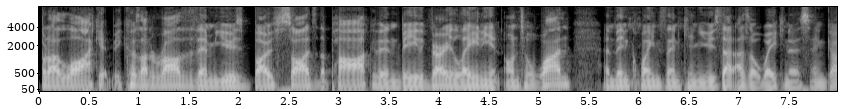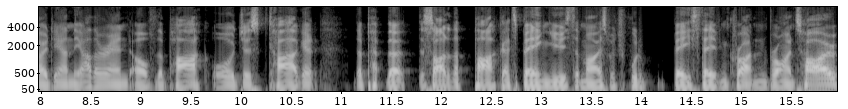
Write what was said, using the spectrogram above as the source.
But I like it because I'd rather them use both sides of the park than be very lenient onto one, and then Queensland can use that as a weakness and go down the other end of the park or just target the, the, the side of the park that's being used the most, which would be Stephen Crichton and Brian To'o uh,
